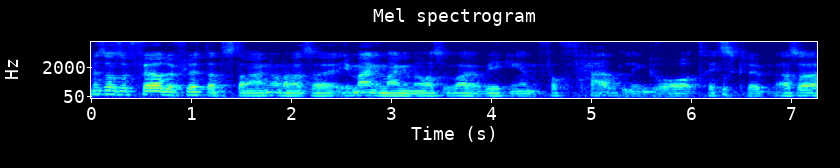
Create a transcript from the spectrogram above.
Men sånn som før du flytta til Stavanger, da, altså, i mange mange år så var jo Viking en forferdelig grå og trist klubb. Altså,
